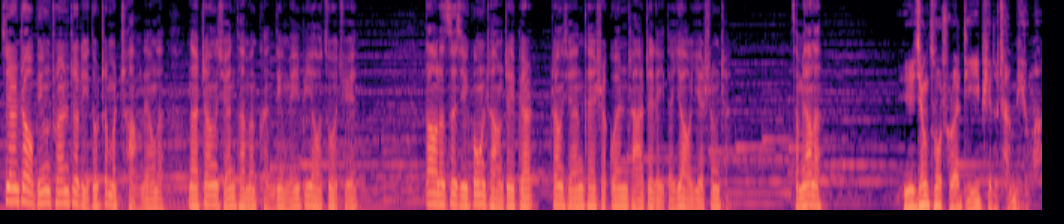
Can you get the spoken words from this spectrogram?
既然赵平川这里都这么敞亮了，那张璇他们肯定没必要做绝。到了自己工厂这边，张璇开始观察这里的药业生产，怎么样了？已经做出来第一批的产品了，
